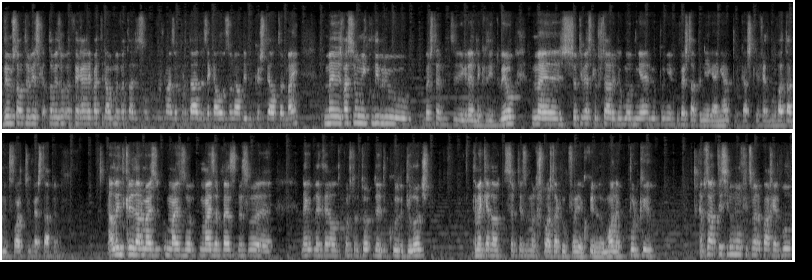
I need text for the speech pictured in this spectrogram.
vemos outra vez talvez a Ferrari vai ter alguma vantagem, são curvas mais apertadas, aquela zona ali do castelo também, mas vai ser um equilíbrio bastante grande, acredito eu. Mas se eu tivesse que apostar o meu dinheiro, eu punha que o Verstappen ia ganhar, porque acho que a Red Bull vai estar muito forte e o Verstappen, além de querer dar mais, mais, mais avanço na sua na, na carreira de construtor de, de, de pilotos, também quer dar de certeza uma resposta àquilo que foi a corrida do Mónaco, porque apesar de ter sido um bom fim de semana para a Red Bull,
